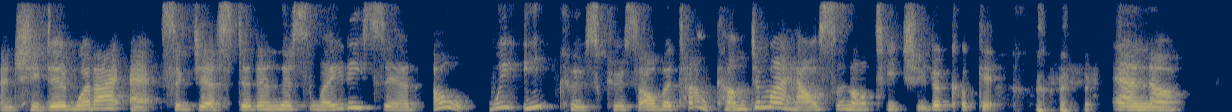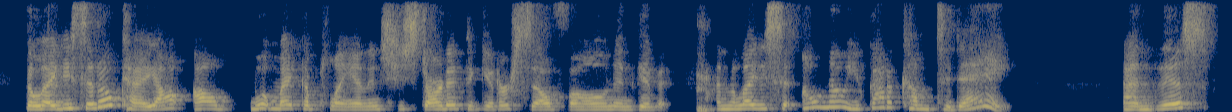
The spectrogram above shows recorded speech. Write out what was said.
And she did what I suggested. And this lady said, Oh, we eat couscous all the time. Come to my house and I'll teach you to cook it. and uh, the lady said, Okay, I'll, I'll, we'll make a plan. And she started to get her cell phone and give it. And the lady said, Oh, no, you've got to come today. And this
